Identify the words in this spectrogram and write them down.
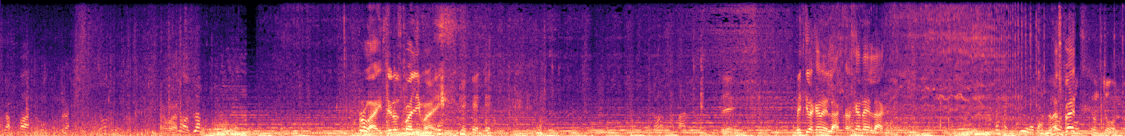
strappato un braccino. Slamato. No, slamato. Pro light, non sbagli mai. Metti la canna nell'acqua, la canna nell'acqua. Aspetta. È un tonno.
